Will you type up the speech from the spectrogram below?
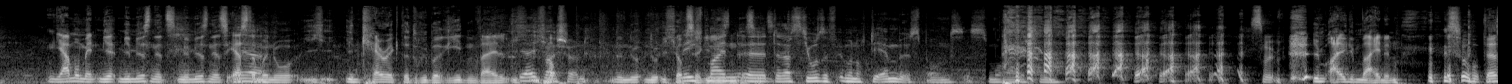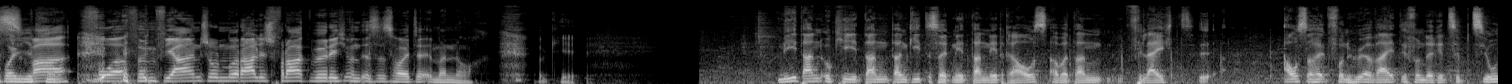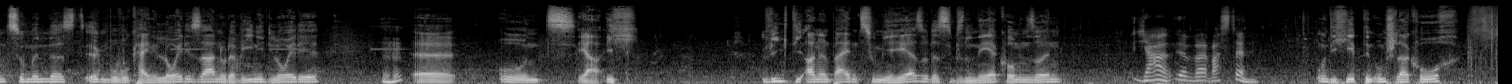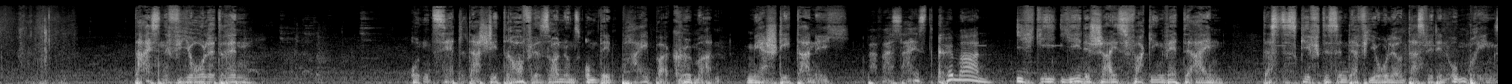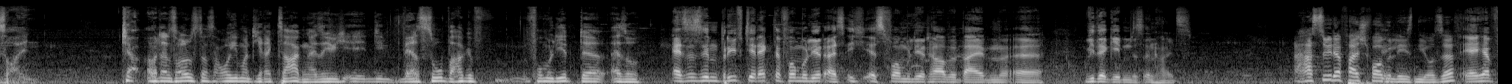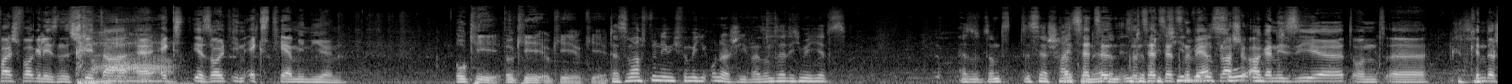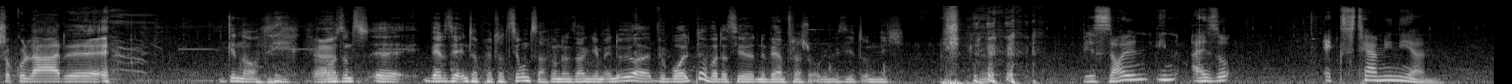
Ja, Moment, wir, wir, müssen jetzt, wir müssen jetzt erst Ja. einmal nur ich- in Character drüber reden, weil ich, Ja, ich hab, weiß schon. Nur, nur ich hab's Nee, ja ich meine, gelesen. äh, dass Josef immer noch DM ist bei uns, ist moralisch so im, Im Allgemeinen. so. Das ich war vor fünf Jahren schon moralisch fragwürdig und ist es heute immer noch. Okay. Nee, dann, okay, dann, dann geht es halt nicht, dann nicht raus, aber dann vielleicht äh, außerhalb von Hörweite, von der Rezeption zumindest, irgendwo, wo keine Leute sind oder wenig Leute. Äh, und ja, ich wink die anderen beiden zu mir her, so dass sie ein bisschen näher kommen sollen. Ja, äh, wa- was denn? Und ich heb den Umschlag hoch. Da ist eine Fiole drin. Und ein Zettel, da steht drauf, wir sollen uns um den Piper kümmern. Mehr steht da nicht. Aber was heißt kümmern? Ich gehe jede scheiß fucking Wette ein, dass das Gift ist in der Fiole und dass wir den umbringen sollen. Tja, aber dann soll uns das auch jemand direkt sagen. Also ich, äh, wäre es so vage formuliert, der, also Es ist im Brief direkter formuliert, als ich es formuliert habe beim äh, Wiedergeben des Inhalts. Hast du wieder falsch vorgelesen, Josef? Ja, ich habe falsch vorgelesen. Es steht da, äh, ex ihr sollt ihn exterminieren. Okay, okay, okay, okay. das macht nämlich für mich einen Unterschied, weil sonst hätte ich mich jetzt, also sonst das ist ja Sonst scheiße, hätte ne? Dann sonst hättest du jetzt eine Wärmflasche so und- organisiert und äh, Kinderschokolade. Genau, nee. Ja. Aber sonst äh, wäre das ja Interpretationssache und dann sagen die am Ende, ja, wir wollten aber, dass hier eine Wärmflasche organisiert und nicht. Wir sollen ihn also exterminieren.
